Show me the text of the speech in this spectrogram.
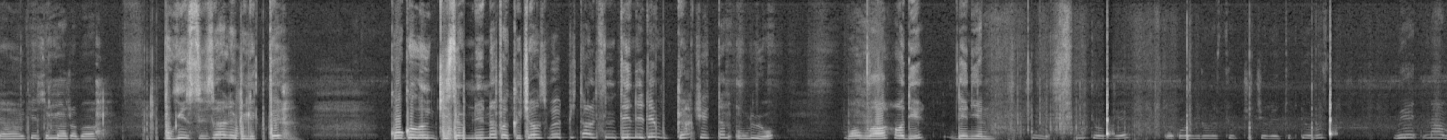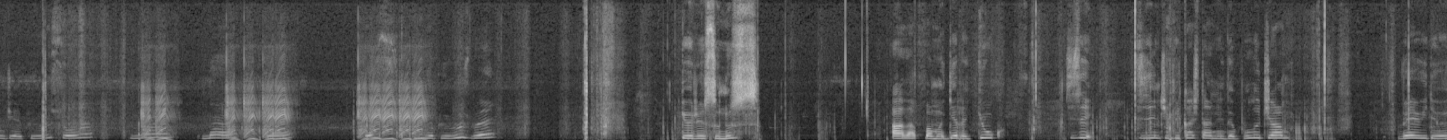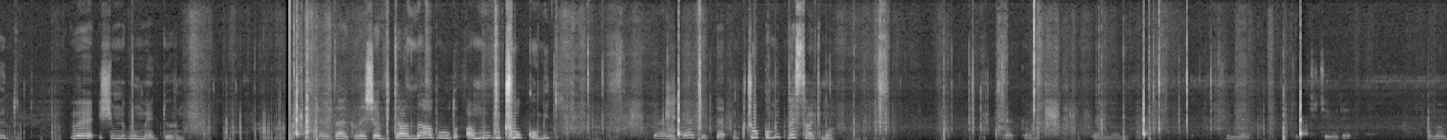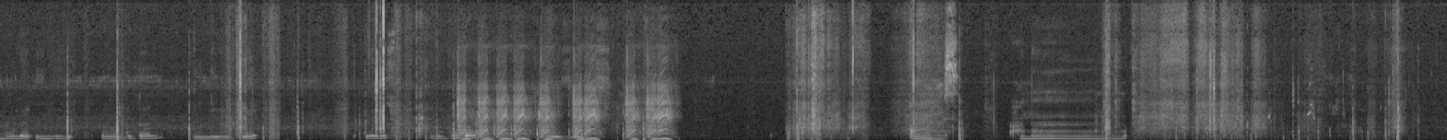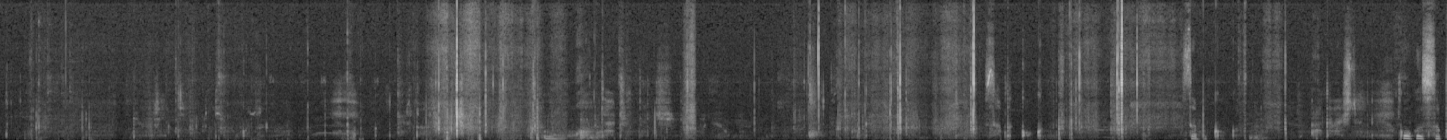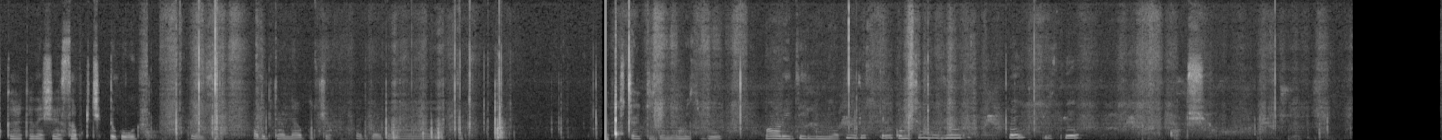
Herkese merhaba. Bugün sizlerle birlikte Google'ın gizemlerine bakacağız ve bir tanesini denedim. Gerçekten oluyor. Vallahi hadi deneyelim. Şimdi ilk önce Google'a giriyoruz. Türkçe çevire tıklıyoruz. Vietnamca yapıyoruz. Sonra ne ne ne yapıyoruz ve görüyorsunuz. Ağlatmama gerek yok. Size sizin için birkaç tane de bulacağım. Ve videoyu ve şimdi bulmaya gidiyorum. Evet arkadaşlar bir tane daha buldu ama bu çok komik. Yani gerçekten çok komik ve saçma. Bir dakika. Şimdi Türkçe çeviri. Hemen buradan İngiliz hemen buradan İngilizce buradan yazıyoruz. Ananız. Aman. Oh, gerçekten şey. Sapık koku. Google sapık arkadaşlar. Sapık çıktı Google. Neyse. Hadi bir tane daha bulacağım. Hadi bay bay. Arkadaşlar gizemimiz bu. Mağara dilini yapıyoruz. Ve konuşuyoruz. Ve bizle konuşuyor.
